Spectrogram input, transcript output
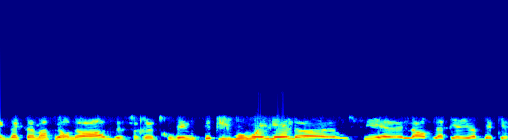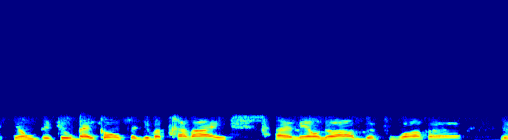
exactement. Puis on a hâte de se retrouver aussi. Puis je vous voyais là euh, aussi euh, lors de la période de questions. Vous étiez au balcon, vous faisiez votre travail, Euh, mais on a hâte de pouvoir euh, de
